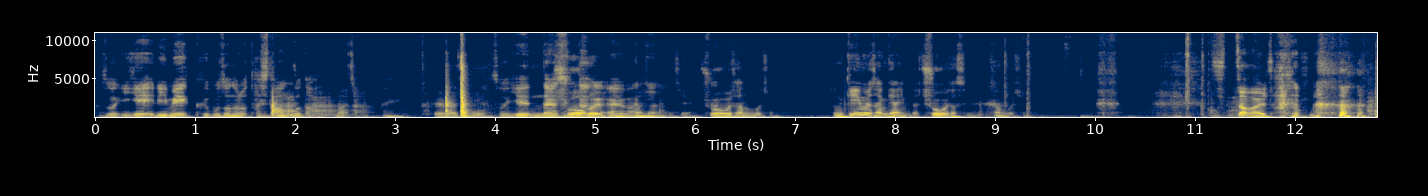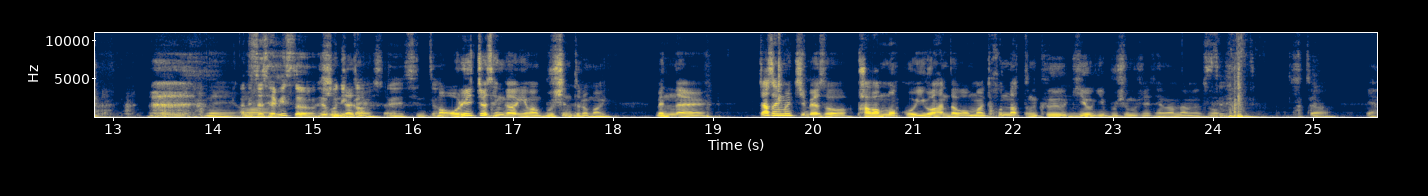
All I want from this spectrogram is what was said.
그래서 이게 리메이크 버전으로 다시 나온 거다. 맞아. 네. 그래가지고 그래서 옛날 추억을 생각을 예, 많이 맞아 이제 추억을 사는 거지. 저는 게임을 산 게 아닙니다. 추억을 샀습니다. 산 거지. 진짜 말 잘한다. 네. 근데 진짜 아, 재밌어요. 해보니까. 진짜 재밌어요. 네, 진짜. 막 어릴 적 생각이 막 무신 들어 음. 막 맨날 짜장면 집에서 밥 안 먹고 이거 한다고 엄마한테 혼났던 그 음. 기억이 무시무시 생각나면서 진짜. 진짜 야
